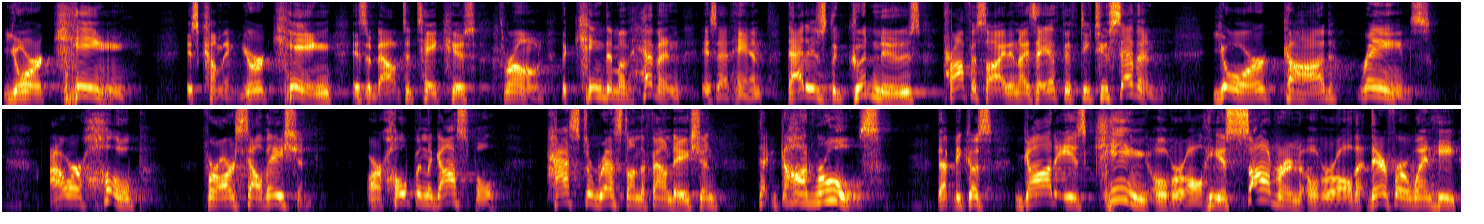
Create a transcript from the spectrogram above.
Your king is coming. Your king is about to take his throne. The kingdom of heaven is at hand. That is the good news prophesied in Isaiah 52 7. Your God reigns. Our hope for our salvation. Our hope in the gospel has to rest on the foundation that God rules. That because God is king over all, he is sovereign over all, that therefore when he,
